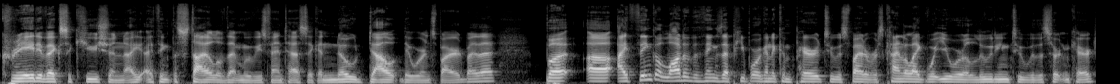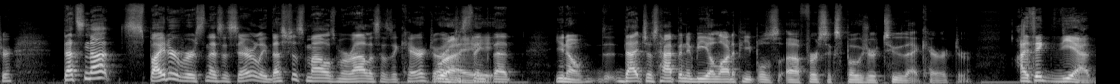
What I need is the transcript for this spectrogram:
creative execution. I, I think the style of that movie is fantastic, and no doubt they were inspired by that. But uh, I think a lot of the things that people are going to compare it to is Spider Verse, kind of like what you were alluding to with a certain character, that's not Spider Verse necessarily. That's just Miles Morales as a character. I just think that you know th- that just happened to be a lot of people's uh, first exposure to that character. I think yeah,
